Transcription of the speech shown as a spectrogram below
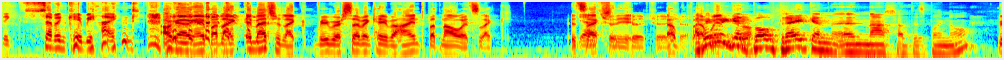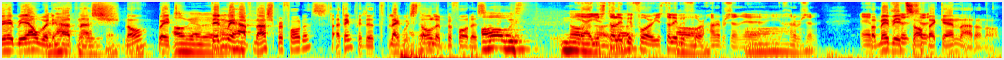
like 7k behind. okay, okay, but like imagine like we were seven k behind, but now it's like it's Yeah, actually true, true, a, true. a I think win, we you get know? both Drake and, and Nash at this point, no? We, we already had Nash. No, wait. Oh, we already didn't we have Nash before this? I think we did. Like we stole it before this. Oh, we st- no. yeah, you no, stole it before. You stole it Oh. before. 100%. Yeah, Oh. 100%. Um, but maybe so- it's so- up again. I don't know.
